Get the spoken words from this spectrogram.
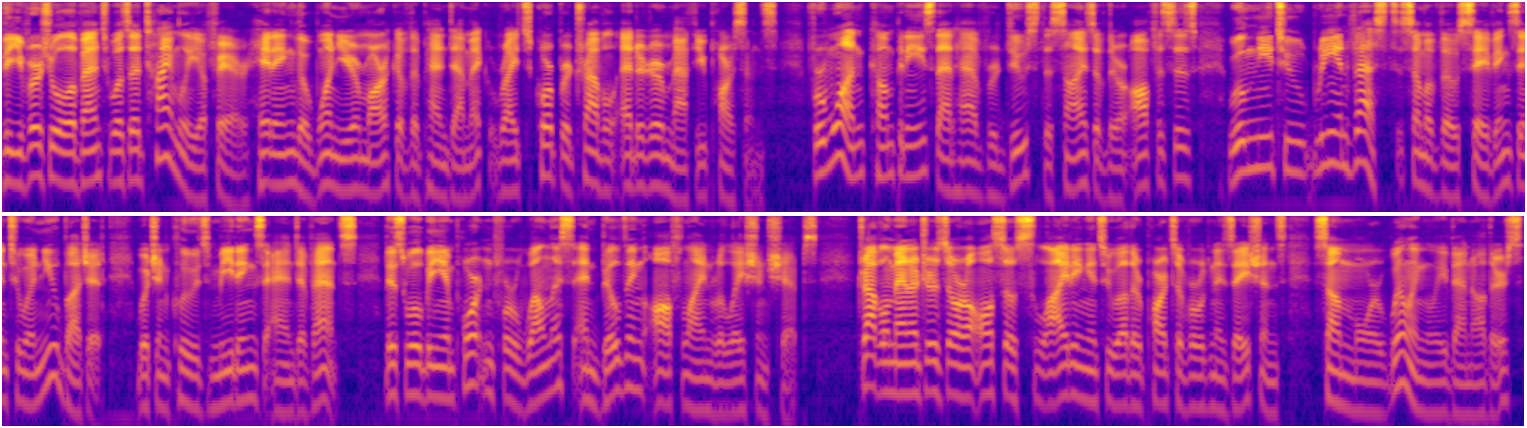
The virtual event was a timely affair, hitting the one year mark of the pandemic, writes corporate travel editor Matthew Parsons. For one, companies that have reduced the size of their offices will need to reinvest some of those savings into a new budget, which includes meetings and events. This will be important for wellness and building offline relationships relationships. Travel managers are also sliding into other parts of organizations, some more willingly than others.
